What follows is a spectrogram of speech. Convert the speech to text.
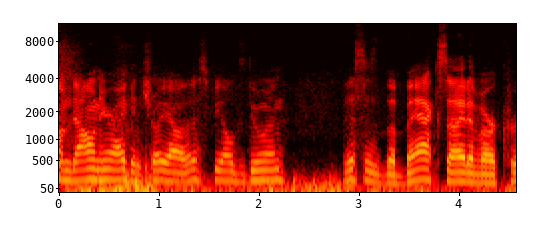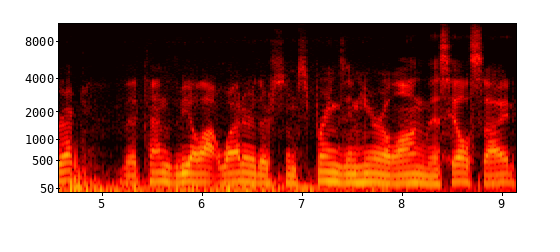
I'm down here, I can show you how this field's doing. This is the back side of our creek that tends to be a lot wetter. There's some springs in here along this hillside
